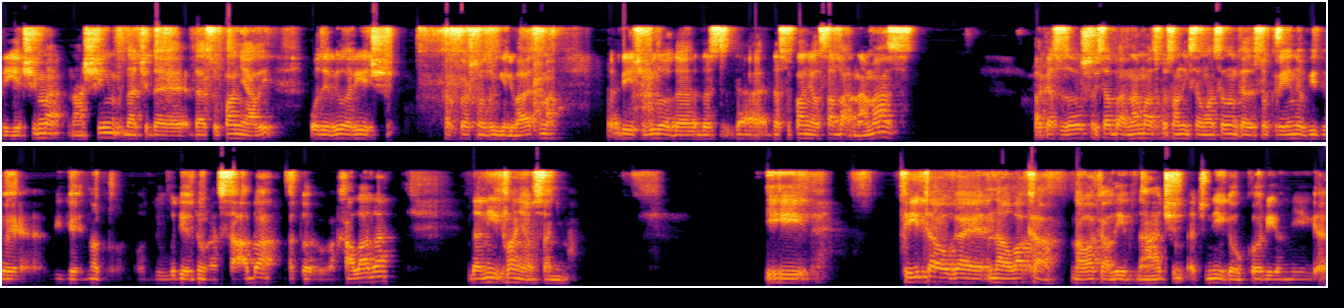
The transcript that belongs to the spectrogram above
riječima našim, znači da, je, da su klanjali, ovdje je bilo riječ, kako je u drugim rivajatima, riječ je bilo da, da, da, su klanjali sabah namaz, pa kad su završili sabah namaz, poslanik sa Lanselom, kada su krenuo, vidio je, vidio jednog od ljudi, jednog saba, a to je halada, da nije klanjao sa njima. I pitao ga je na ovakav, na ovakav lijep način, znači nije ga ukorio, nije, ga,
